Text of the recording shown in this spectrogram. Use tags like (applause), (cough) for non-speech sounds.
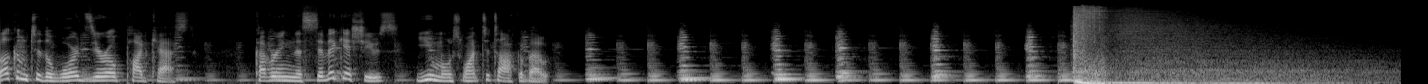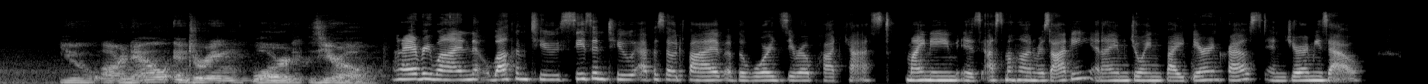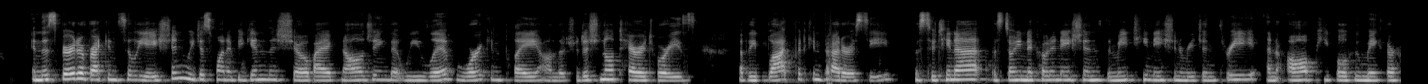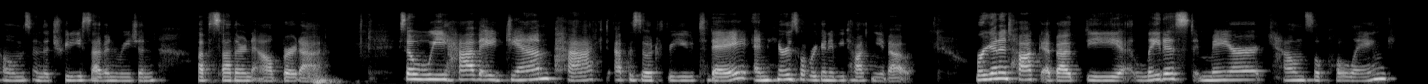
Welcome to the Ward Zero podcast, covering the civic issues you most want to talk about. You are now entering Ward Zero. Hi, everyone. Welcome to season two, episode five of the Ward Zero podcast. My name is Esmahan Razavi, and I am joined by Darren Kraus and Jeremy Zhao. In the spirit of reconciliation, we just want to begin this show by acknowledging that we live, work, and play on the traditional territories of the Blackfoot Confederacy, the Tsuut'ina, the Stoney Nakoda Nations, the Métis Nation Region 3, and all people who make their homes in the Treaty 7 region of Southern Alberta. So, we have a jam packed episode for you today, and here's what we're going to be talking about. We're going to talk about the latest mayor council polling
